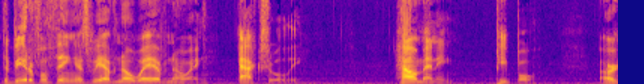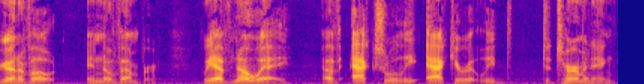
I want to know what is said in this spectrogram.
The beautiful thing is, we have no way of knowing, actually, how many people are going to vote in November. We have no way of actually accurately d- determining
